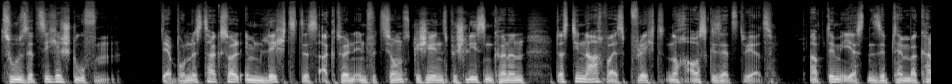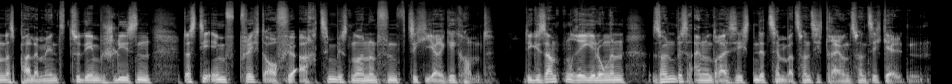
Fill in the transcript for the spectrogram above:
Zusätzliche Stufen. Der Bundestag soll im Licht des aktuellen Infektionsgeschehens beschließen können, dass die Nachweispflicht noch ausgesetzt wird. Ab dem 1. September kann das Parlament zudem beschließen, dass die Impfpflicht auch für 18 bis 59-Jährige kommt. Die gesamten Regelungen sollen bis 31. Dezember 2023 gelten.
